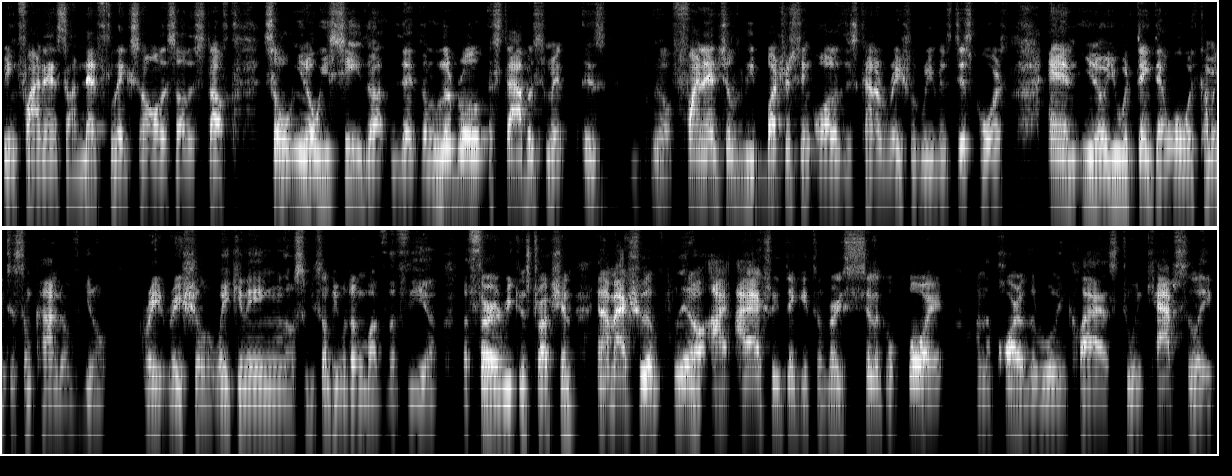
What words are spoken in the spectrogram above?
being financed on Netflix and all this other stuff. So you know we see the that the liberal establishment is you know financially buttressing all of this kind of racial grievance discourse and you know you would think that what was coming to some kind of you know great racial awakening. Some people talking about the the, uh, the third Reconstruction, and I'm actually, you know, I, I actually think it's a very cynical ploy on the part of the ruling class to encapsulate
